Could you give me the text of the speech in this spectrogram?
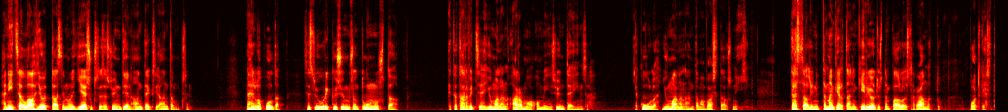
hän itse lahjoittaa sinulle Jeesuksessa syntien anteeksi antamuksen. Näin lopulta se suuri kysymys on tunnustaa, että tarvitsee Jumalan armoa omiin synteihinsä ja kuulla Jumalan antama vastaus niihin. Tässä oli nyt tämänkertainen kirjoitusten pauloissa raamattu podcast.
